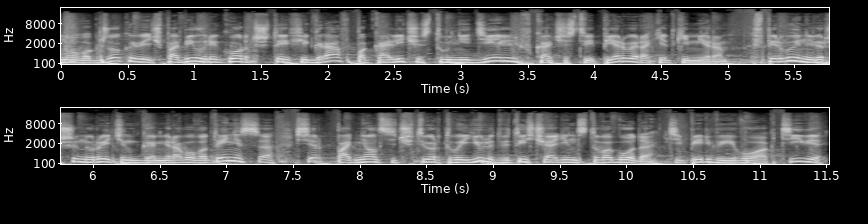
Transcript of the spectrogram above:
Новак Джокович побил рекорд Штефи Граф по количеству недель в качестве первой ракетки мира. Впервые на вершину рейтинга мирового тенниса серб поднялся 4 июля 2011 года. Теперь в его активе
